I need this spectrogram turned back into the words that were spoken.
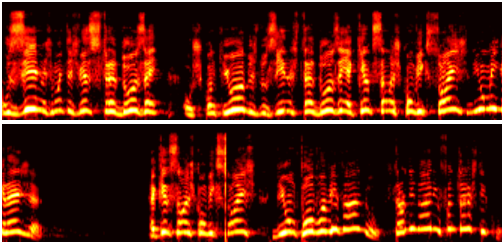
os hinos muitas vezes traduzem, os conteúdos dos hinos traduzem aquilo que são as convicções de uma igreja. Aquilo são as convicções de um povo avivado. Extraordinário, fantástico.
